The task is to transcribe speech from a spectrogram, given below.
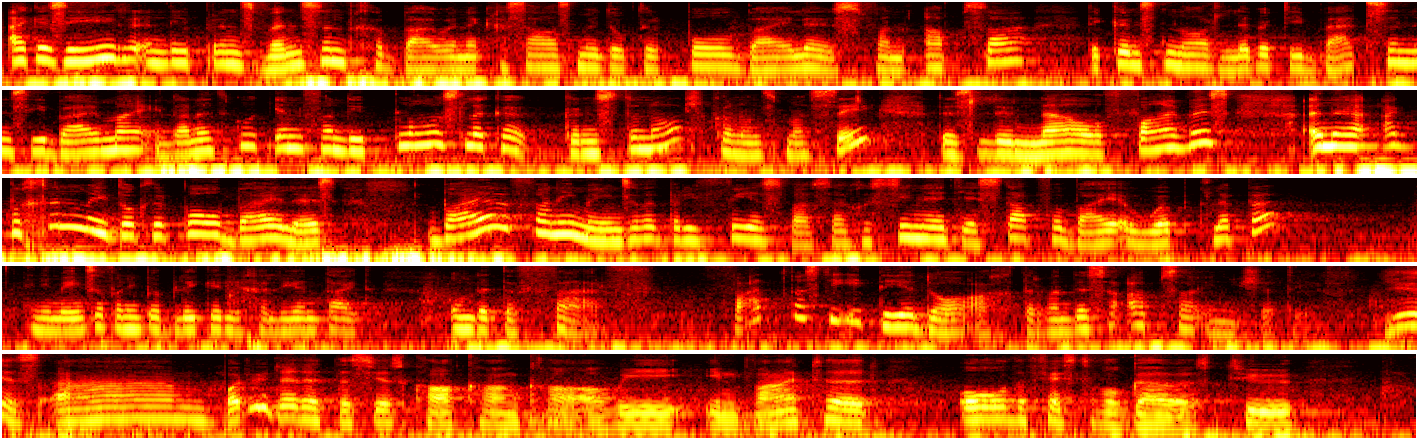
Ek is hier in die Prins Vincent gebou en ek gesels met Dr Paul Bailes van Absa. Die kunstenaar Liberty Batson is hier by my en dan het ek ook een van die plaaslike kunstenaars, kan ons maar sê, dis Lunel Fivers. En uh, ek begin met Dr Paul Bailes. Baie van die mense wat by die fees was, sou gesien het jy stap verby 'n hoop klippe en die mense van die publiek het die geleentheid om dit te verf. Wat was die idee daar agter want dis 'n Absa inisiatief? Yes, um, what we did at this year's Car and Car, we invited all the festival goers to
